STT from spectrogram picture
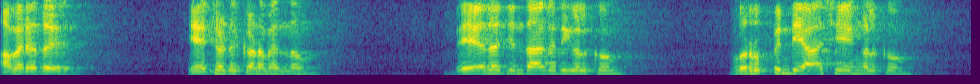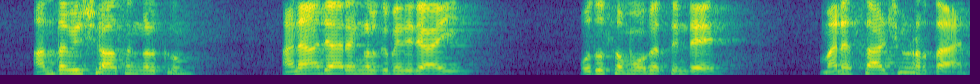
അവരത് ഏറ്റെടുക്കണമെന്നും ഭേദചിന്താഗതികൾക്കും വെറുപ്പിന്റെ ആശയങ്ങൾക്കും അന്ധവിശ്വാസങ്ങൾക്കും അനാചാരങ്ങൾക്കുമെതിരായി പൊതുസമൂഹത്തിന്റെ മനസാക്ഷി ഉണർത്താൻ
